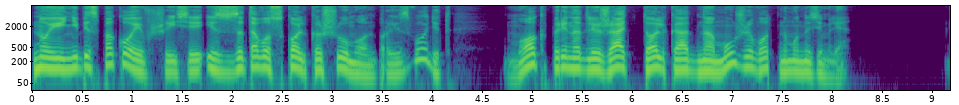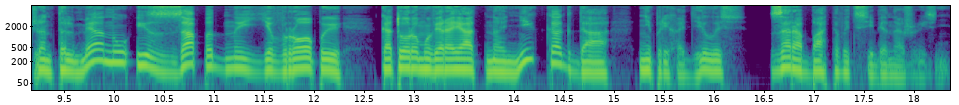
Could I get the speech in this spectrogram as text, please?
но и не беспокоившийся из-за того, сколько шума он производит, мог принадлежать только одному животному на земле. Джентльмену из Западной Европы, которому, вероятно, никогда не приходилось зарабатывать себе на жизнь.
